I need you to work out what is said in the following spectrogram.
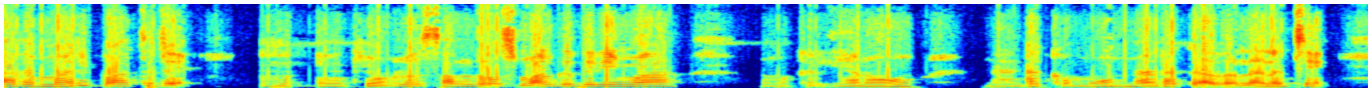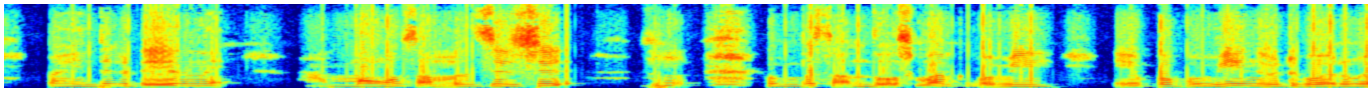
அத மாதிரி பார்த்துட்டேன். எனக்கு எவ்வளவு சந்தோஷமா இருக்கு தெரியுமா? நம்ம கல்யாணம் நடக்குமோ நடக்காதோன்னு நினைச்சேன். பயந்துகிட்டே இருந்தேன். அம்மாவும் சம்மதிச்சிருச்சு. ரொம்ப சந்தோஷமா இருக்கு பவி. எப்ப பவி எங்க வீட்டுக்கு வருவ?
